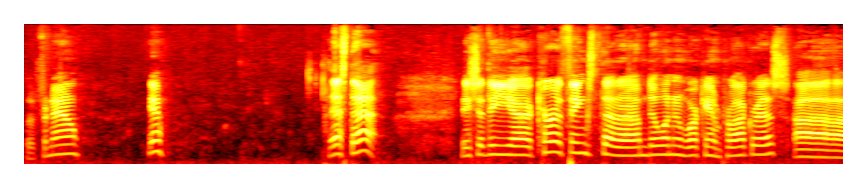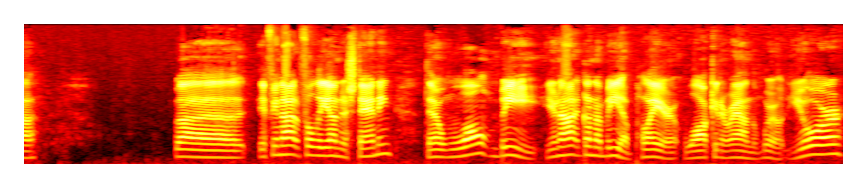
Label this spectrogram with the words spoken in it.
But for now, yeah. That's that. These are the uh, current things that I'm doing and working in progress. Uh, uh, if you're not fully understanding, there won't be, you're not going to be a player walking around the world. You're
